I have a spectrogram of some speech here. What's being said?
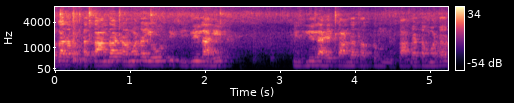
बघा आता कांदा टमाटा व्यवस्थित शिजलेला आहे. शिजलेला आहे कांदा कांदा टमाटर.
